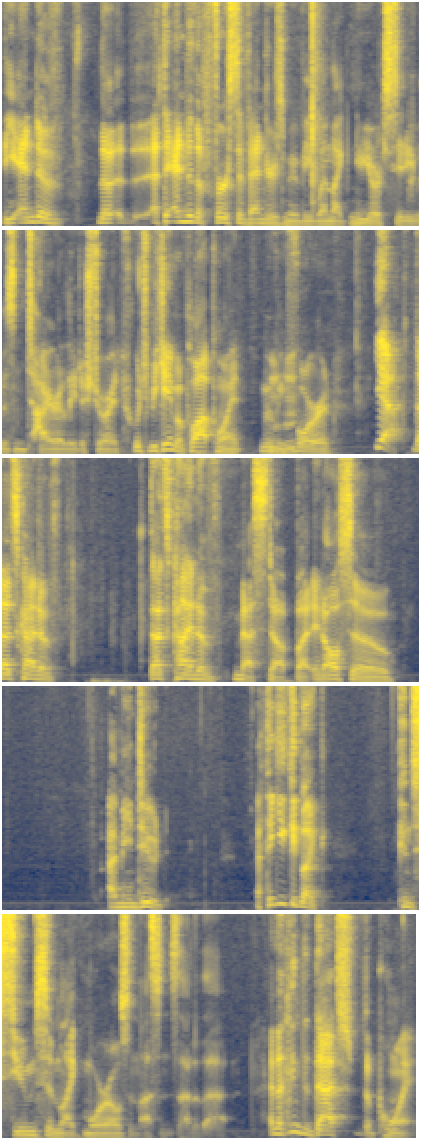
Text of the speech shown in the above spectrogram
the end of the at the end of the first Avengers movie, when like New York City was entirely destroyed, which became a plot point moving mm-hmm. forward. Yeah, that's kind of that's kind of messed up. But it also, I mean, dude, I think you could like consume some like morals and lessons out of that. And I think that that's the point.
